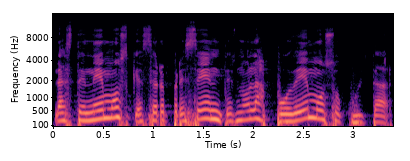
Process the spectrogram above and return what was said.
las tenemos que hacer presentes, no las podemos ocultar.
